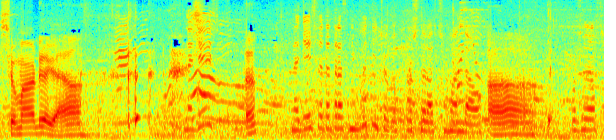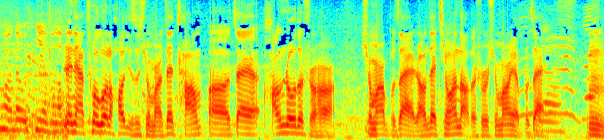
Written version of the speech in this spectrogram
熊猫乐园啊。 Надеюсь, 嗯 надеюсь, в этот раз не будет ничего, как в прошлый раз в Чухандау. 啊， В прошлый раз в Чухандау их не было. 人家错过了好几次熊猫，在长呃在杭州的时候， 熊猫不在然后在秦皇岛的时候熊猫也不在。嗯。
